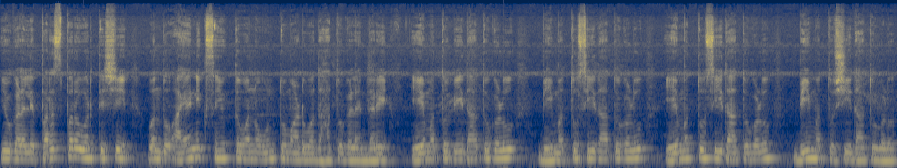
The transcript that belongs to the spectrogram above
ಇವುಗಳಲ್ಲಿ ಪರಸ್ಪರ ವರ್ತಿಸಿ ಒಂದು ಅಯನಿಕ್ ಸಂಯುಕ್ತವನ್ನು ಉಂಟು ಮಾಡುವ ಧಾತುಗಳೆಂದರೆ ಎ ಮತ್ತು ಬಿ ಧಾತುಗಳು, ಬಿ ಮತ್ತು ಸಿ ಧಾತುಗಳು, ಎ ಮತ್ತು ಸಿ ಧಾತುಗಳು, ಬಿ ಮತ್ತು ಸಿ ಧಾತುಗಳು.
